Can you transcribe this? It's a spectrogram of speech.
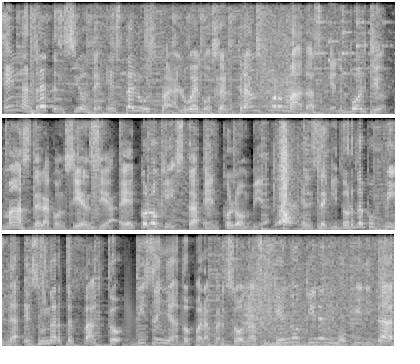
en la retención de esta luz para luego ser transformadas en voltio, más de la conciencia ecologista en Colombia. El seguidor de pupila es un artefacto diseñado para personas que no tienen movilidad,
